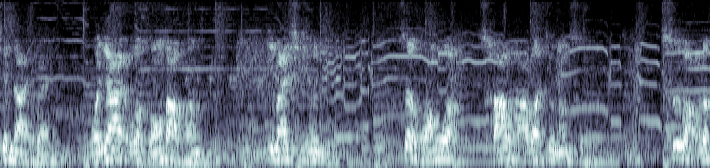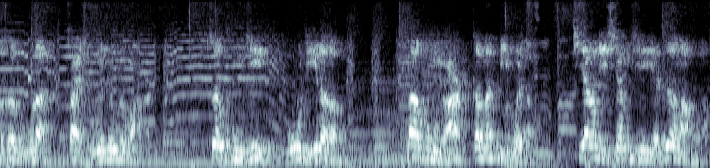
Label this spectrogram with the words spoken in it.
现摘呗。我家有个黄瓜大棚，一百七十米，这黄瓜茶啪啪就能吃，吃饱了喝足了再出去溜个弯，这空气无敌了都，那公园根本比不了，乡里乡亲也热闹啊，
